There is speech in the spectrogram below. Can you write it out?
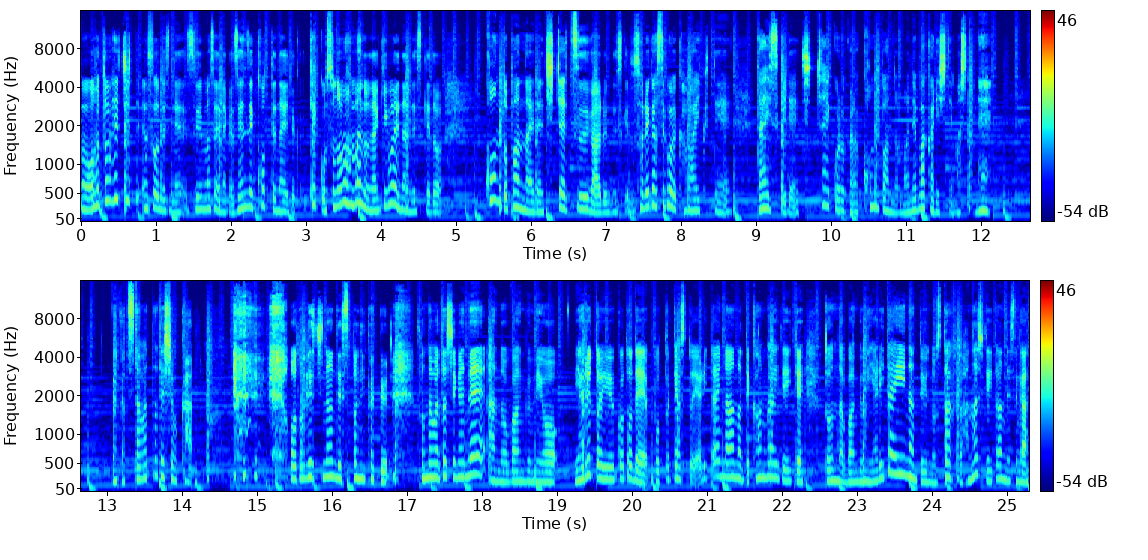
音フェチってそうですね。すいません。なんか全然凝ってないというか結構そのままの鳴き声なんですけどコンとパンの間にちっちゃい「ツー」があるんですけどそれがすごい可愛くて大好きでちっちゃい頃からコンパンの真似ばかりしてましたね。なんか伝わったでしょうか？音フェチなんです、とにかく。そんな私がね、あの番組をやるということで、ポッドキャストやりたいななんて考えていて、どんな番組やりたいなんていうのをスタッフと話していたんですが、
